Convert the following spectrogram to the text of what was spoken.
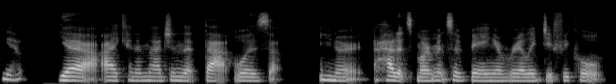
Yeah. Yeah, I can imagine that that was, you know, had its moments of being a really difficult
